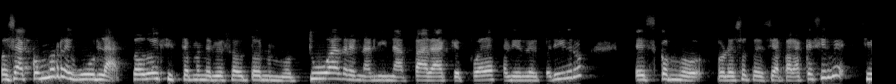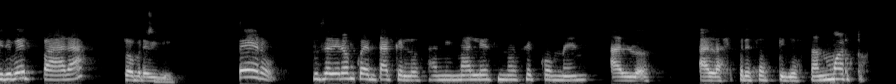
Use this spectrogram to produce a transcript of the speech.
O sea, cómo regula todo el sistema nervioso autónomo tu adrenalina para que puedas salir del peligro, es como, por eso te decía, ¿para qué sirve? Sirve para sobrevivir. Pero pues se dieron cuenta que los animales no se comen a, los, a las presas que ya están muertos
